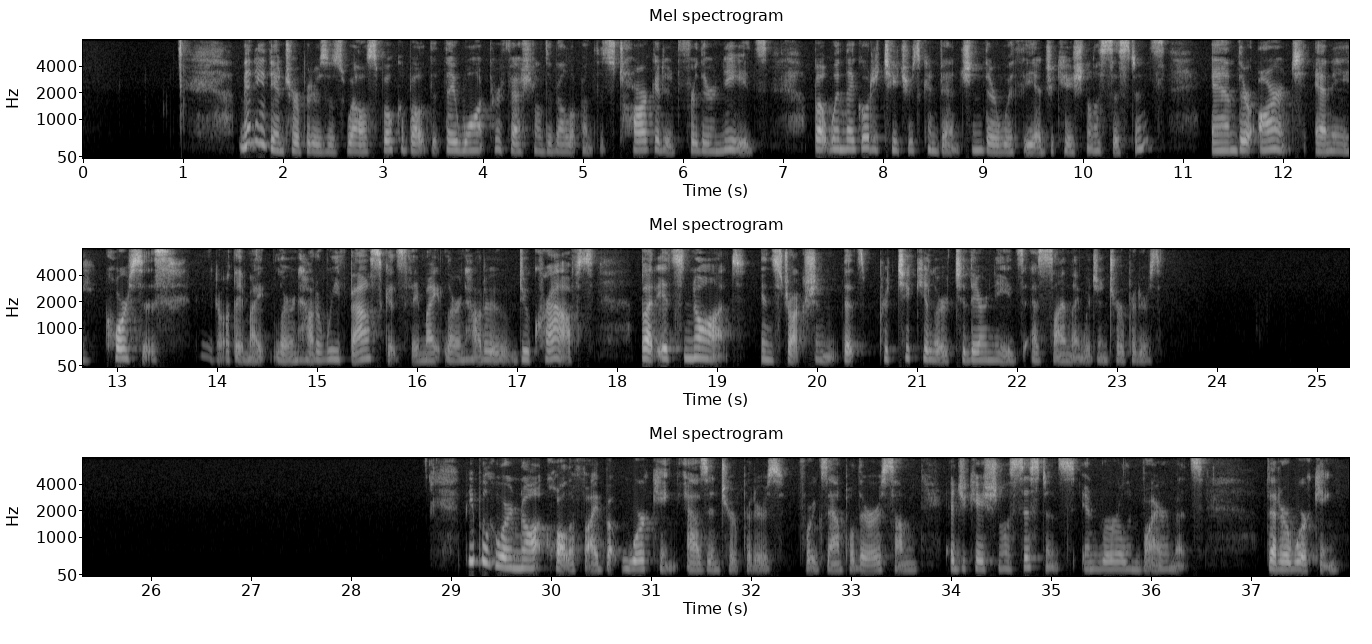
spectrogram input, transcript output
Many of the interpreters as well spoke about that they want professional development that's targeted for their needs. But when they go to teachers' convention, they're with the educational assistants, and there aren't any courses. You know, they might learn how to weave baskets, they might learn how to do crafts, but it's not instruction that's particular to their needs as sign language interpreters. people who are not qualified but working as interpreters. For example, there are some educational assistants in rural environments that are working.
